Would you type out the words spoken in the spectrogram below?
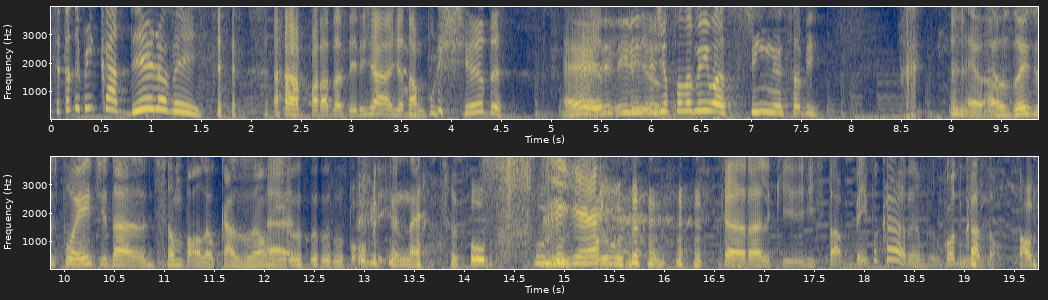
Você tá de brincadeira, véi! A parada dele já, já dá uma puxada. É, ele, ele- ele já fala meio assim, né, sabe? É, é os dois expoentes da, de São Paulo, é o Casão É. e o, Obri- e o Neto. Pô, Caralho, que a gente tá bem pra caramba. Eu gosto do Casão. Salve,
